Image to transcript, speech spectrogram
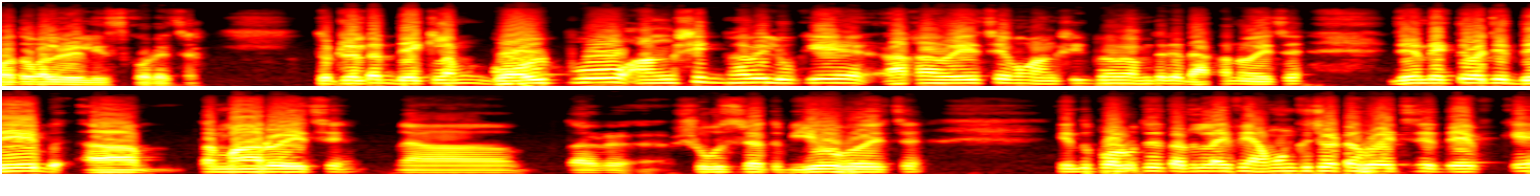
গতকাল রিলিজ করেছে। তো ট্রেলটা দেখলাম, গল্প আংশিকভাবে লুকিয়ে রাখা হয়েছে এবং আংশিকভাবে আমাদেরকে দেখানো হয়েছে। যেখানে দেখতে পাচ্ছি দেব তার মা রয়েছে তার শুভশ্রীর সাথে বিয়েও হয়েছে। কিন্তু পরবর্তীতে তাদের লাইফে এমন কিছু একটা হয়েছে যে দেবকে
